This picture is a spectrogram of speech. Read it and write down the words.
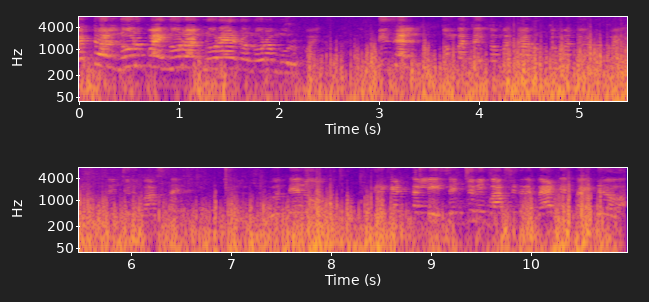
ಪೆಟ್ರೋಲ್ ನೂರು ರೂಪಾಯಿ ನೂರ ನೂರ ಎರಡು ನೂರ ಮೂರು ರೂಪಾಯಿ ಡೀಸೆಲ್ ತೊಂಬತ್ತೈದು ತೊಂಬತ್ತಾರು ತೊಂಬತ್ತೇಳು ರೂಪಾಯಿ ಸೆಂಚುರಿ ಬಾರಿಸ್ತಾ ಇದೆ ಇವತ್ತೇನು ಕ್ರಿಕೆಟ್ನಲ್ಲಿ ಸೆಂಚುರಿ ಬಾರಿಸಿದ್ರೆ ಬ್ಯಾಟ್ ಎತ್ತ ಇದ್ದಿರಲ್ಲ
